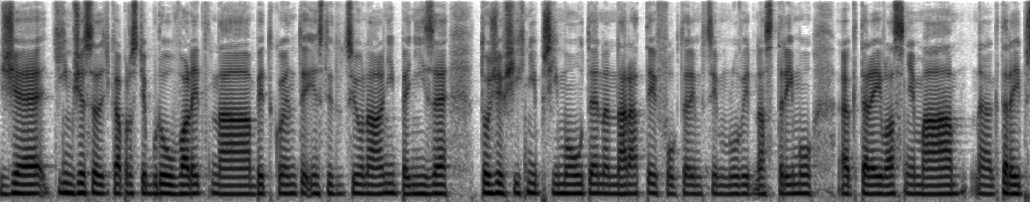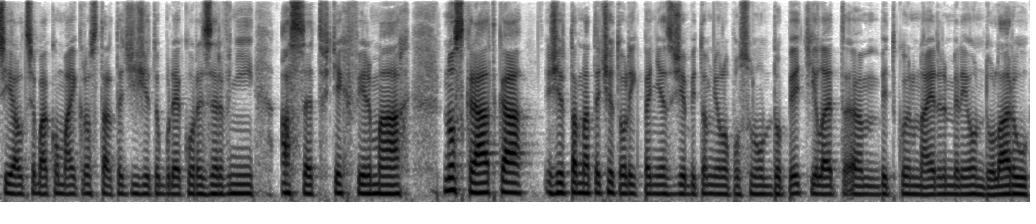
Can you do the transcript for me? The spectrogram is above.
že tím, že se teďka prostě budou valit na Bitcoin ty institucionální peníze, to, že všichni přijmou ten narrativ, o kterým chci mluvit na streamu, eh, který vlastně má, eh, který přijal třeba jako MicroStrategy, že to bude jako rezervní asset v těch firmách. No zkrátka, že tam nateče tolik peněz, že by to mělo posunout do pěti let Bitcoin na 1 milion dolarů.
